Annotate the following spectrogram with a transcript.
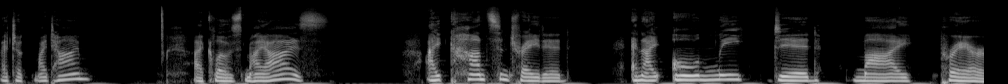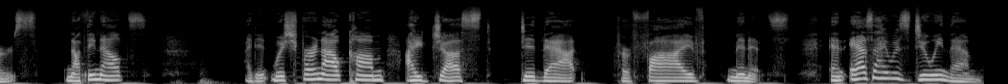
I took my time. I closed my eyes. I concentrated and I only did my prayers, nothing else. I didn't wish for an outcome. I just did that for five minutes. And as I was doing them,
